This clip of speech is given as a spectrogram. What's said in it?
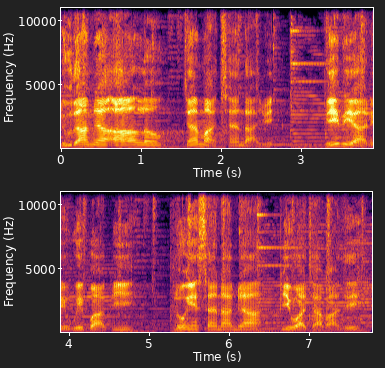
လူသားများအားလုံးကျမ်းမာချမ်းသာ၍ဘေးပရာတွေဝေးကွာပြီးလူအင်ဆန္ဒများပြေဝကြပါစေ။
